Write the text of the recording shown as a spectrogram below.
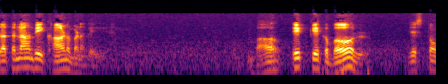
ਰਤਨਾ ਦੀ ਖਾਨ ਬਣ ਗਈ ਭਾਵ ਇੱਕ ਇੱਕ ਬੋਲ ਜਿਸ ਤੋਂ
